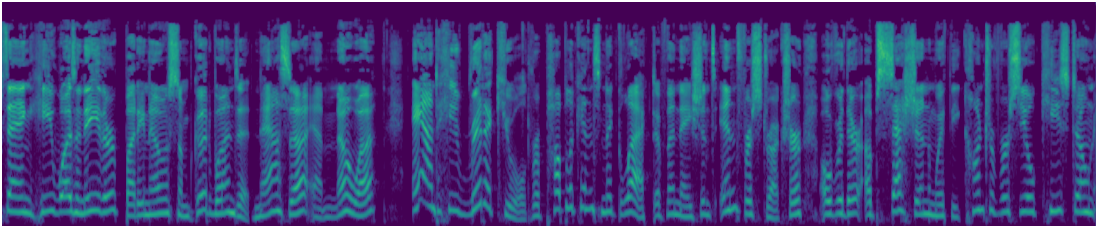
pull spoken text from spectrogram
saying he wasn't either, but he knows some good ones at NASA and NOAA. And he ridiculed Republicans' neglect of the nation's infrastructure over their obsession with the controversial Keystone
